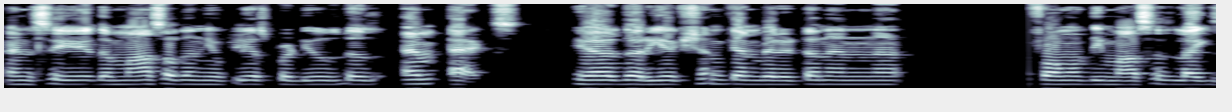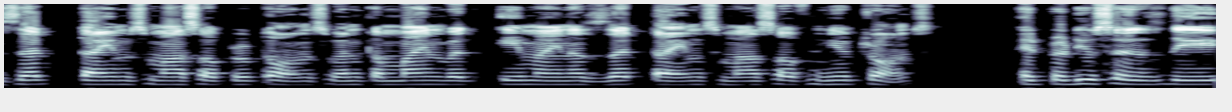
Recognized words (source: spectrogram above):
and say the mass of the nucleus produced is mx. Here the reaction can be written in uh, form of the masses like Z times mass of protons when combined with A minus Z times mass of neutrons. It produces the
